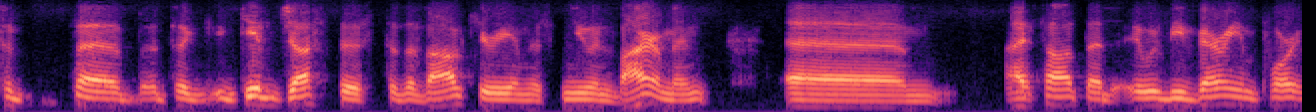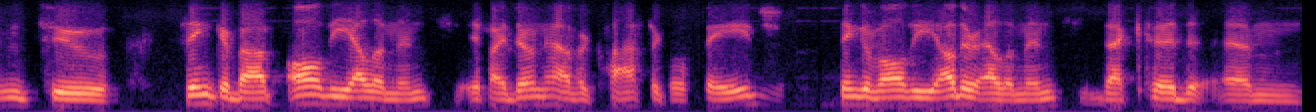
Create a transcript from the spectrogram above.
to to, to give justice to the Valkyrie in this new environment, um, I thought that it would be very important to think about all the elements. If I don't have a classical stage, think of all the other elements that could um,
